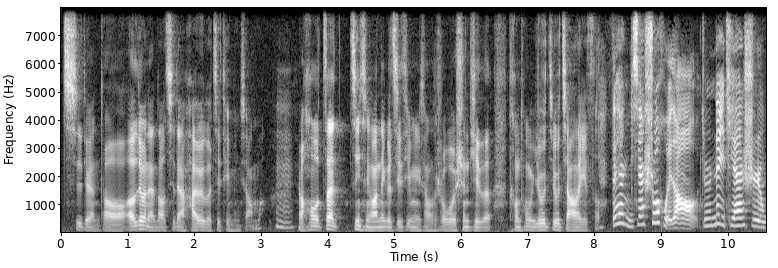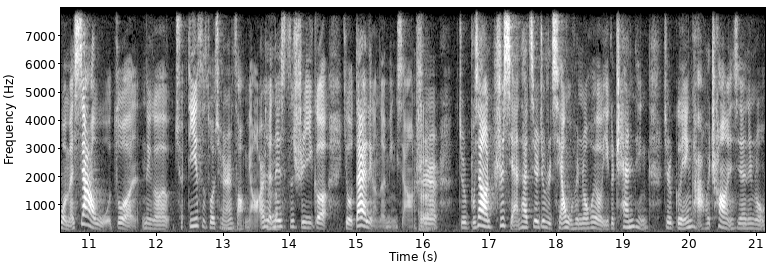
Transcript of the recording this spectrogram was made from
七点到呃六点到七点还有一个集体冥想嘛，嗯。然后在进行完那个集体冥想的时候，我身体的疼痛又又加了一层。但是你先说回到，就是那天是我们下午做那个全第一次做全身扫描，而且那次是一个有带领的冥想，是就是不像之前，它其实就是前五分钟会有一个 chanting，就是葛音卡会唱一些那种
